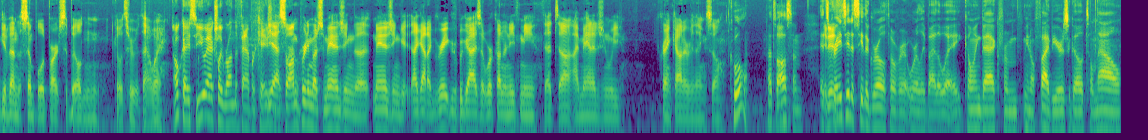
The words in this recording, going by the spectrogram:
give them the simpler parts to build and go through it that way. Okay, so you actually run the fabrication. Yeah, so I'm pretty much managing the managing. I got a great group of guys that work underneath me that uh, I manage, and we crank out everything. So cool. That's awesome. It's It is. crazy to see the growth over at Wehrli. By the way, going back from you know five years ago till now,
